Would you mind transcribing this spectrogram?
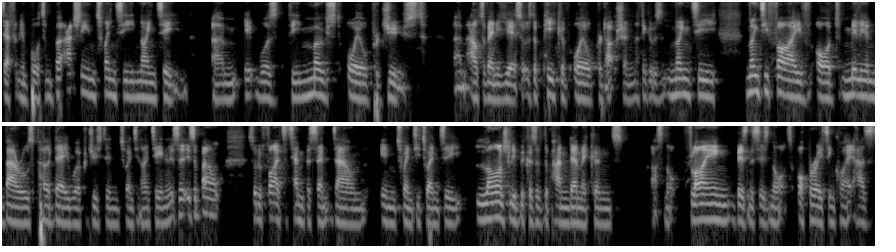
definitely important. But actually, in 2019, um, it was the most oil produced um, out of any year. So it was the peak of oil production. I think it was 90, 95 odd million barrels per day were produced in 2019. And it's, it's about sort of 5 to 10% down in 2020, largely because of the pandemic and us not flying, businesses not operating quite as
